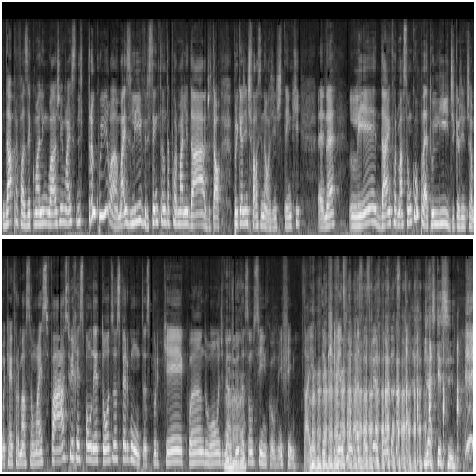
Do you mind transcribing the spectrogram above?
Dá pra fazer com uma linguagem mais tranquila, mais livre, sem tanta formalidade e tal. Porque a gente fala assim, não, a gente tem que, é, né, ler, dar a informação completa, o lead, que a gente chama, que é a informação mais fácil e responder todas as perguntas. Por quê, quando, onde, me ajuda, são cinco. Enfim, tá aí, tem que responder essas perguntas. Já esqueci.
